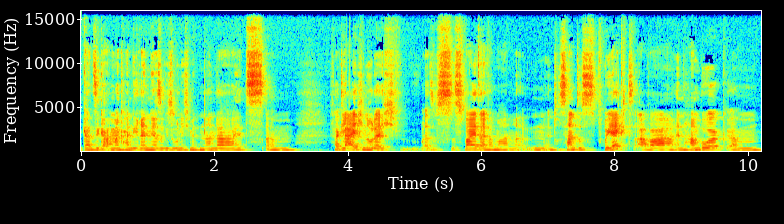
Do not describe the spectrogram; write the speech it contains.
ganz egal, man kann die Rennen ja sowieso nicht miteinander jetzt ähm, vergleichen oder ich, also es, es, war jetzt einfach mal ein, ein, interessantes Projekt, aber in Hamburg ähm,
